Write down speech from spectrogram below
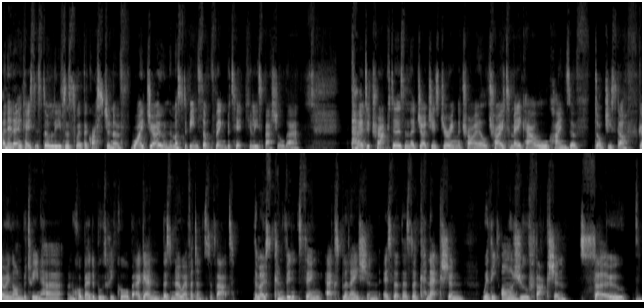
And in any case, it still leaves us with the question of why Joan? There must have been something particularly special there. Her detractors and the judges during the trial try to make out all kinds of dodgy stuff going on between her and Robert de Baudricourt, but again, there's no evidence of that. The most convincing explanation is that there's a connection with the Anjou faction. So, the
